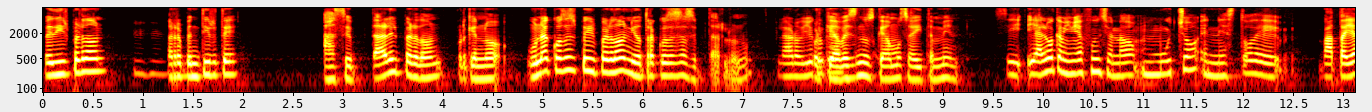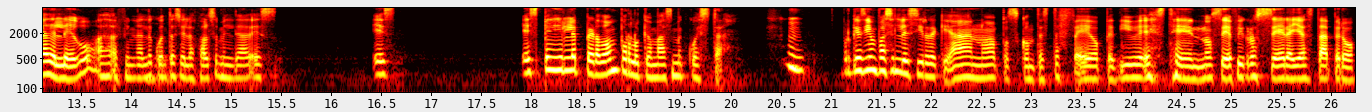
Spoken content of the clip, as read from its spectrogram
pedir perdón, arrepentirte, aceptar el perdón, porque no, una cosa es pedir perdón y otra cosa es aceptarlo, ¿no? Claro, yo porque creo que a veces nos quedamos ahí también. Sí, y algo que a mí me ha funcionado mucho en esto de batalla del ego, al final de cuentas, y la falsa humildad, es, es, es pedirle perdón por lo que más me cuesta. Porque es bien fácil decir de que, ah, no, pues contesté feo, pedí, este, no sé, fui grosera, ya está, pero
